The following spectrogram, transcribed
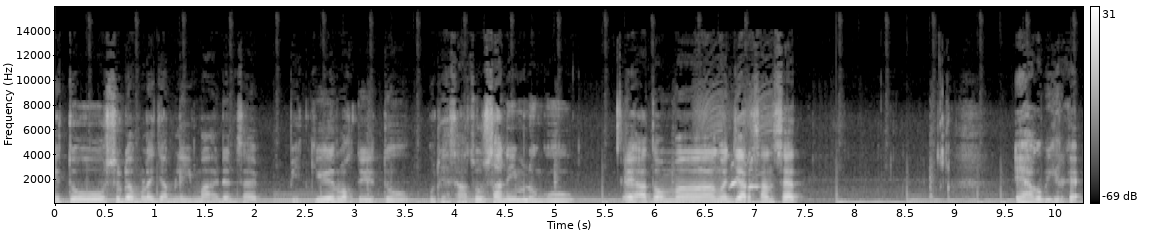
itu sudah mulai jam 5 dan saya pikir waktu itu udah sangat susah nih menunggu eh atau mengejar sunset ya aku pikir kayak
